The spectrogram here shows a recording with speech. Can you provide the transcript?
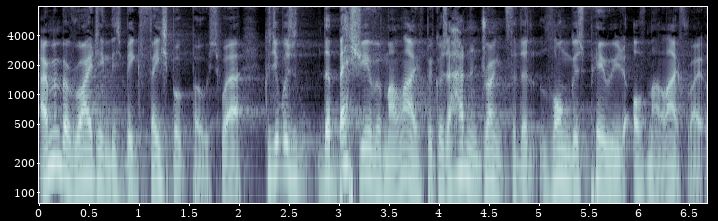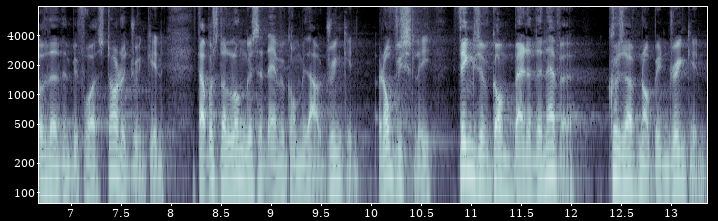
I remember writing this big Facebook post where, because it was the best year of my life because I hadn't drank for the longest period of my life, right? Other than before I started drinking. That was the longest I'd ever gone without drinking. And obviously, things have gone better than ever because I've not been drinking.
